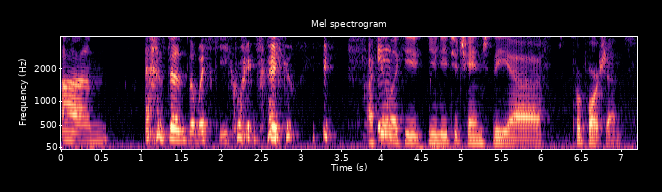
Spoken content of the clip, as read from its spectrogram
Um as does the whiskey, quite frankly. I feel It's- like you, you need to change the uh, proportions.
